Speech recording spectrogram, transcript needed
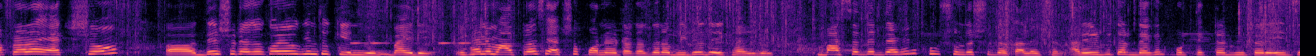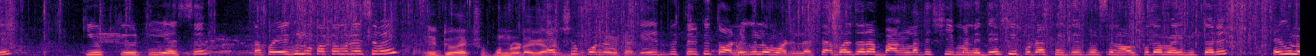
আপনারা একশো দেড়শো টাকা করেও কিন্তু কিনবেন। বাইরে এখানে মাত্র আছে একশো পনেরো টাকা যারা ভিডিও দেখে আসবেন। বাচ্চাদের দেখেন খুব সুন্দর সুন্দর কালেকশন আর এর ভিতর দেখেন প্রত্যেকটার ভিতরে এই যে কিউট কিউটি আছে। তারপর এগুলো কত করে আছে ভাই? একশো পনেরো টাকা একশো রাখব পনেরো টাকা। এর ভিতরে কিন্তু অনেকগুলো মডেল আছে। আবার যারা বাংলাদেশি মানে দেশি প্রোডাক্ট নিতে চাচ্ছেন অল্প দামের ভিতরে এগুলো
